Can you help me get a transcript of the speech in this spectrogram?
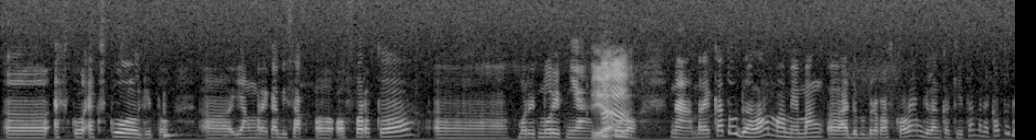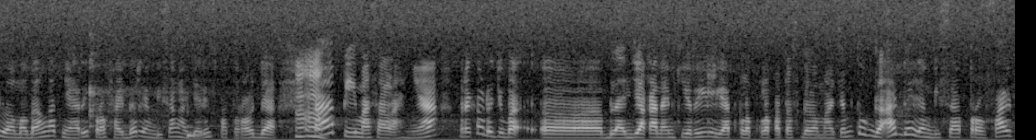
eh, ekskul ekskul gitu eh, yang mereka bisa eh, offer ke eh, murid-muridnya Iya. gitu loh nah mereka tuh udah lama memang eh, ada beberapa sekolah yang bilang ke kita mereka tuh udah lama banget nyari provider yang bisa ngajarin sepatu roda Mm-mm. tapi masalahnya mereka udah coba eh, belanja kanan kiri lihat klub-klub atau segala macam tuh nggak ada yang bisa provide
